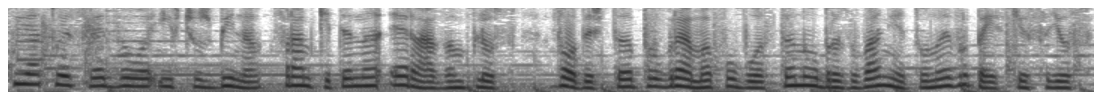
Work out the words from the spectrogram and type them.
която е следвала и в чужбина в рамките на Еразъм Плюс, водеща програма в областта на образованието на Европейския съюз.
